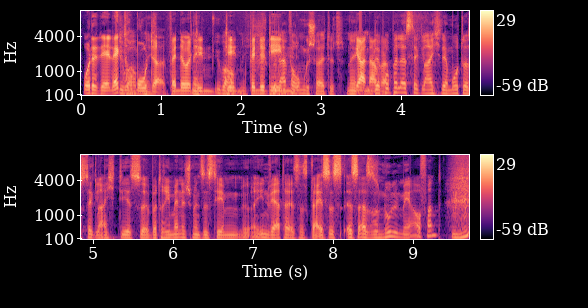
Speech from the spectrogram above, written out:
oder der Elektromotor, wenn du Nee, den, überhaupt den wenn du Wird den, einfach umgeschaltet. Nee, Ja, na, der Propeller ist der gleiche, der Motor ist der gleiche, das äh, Batteriemanagementsystem, äh, Inverter ist das gleiche. Es ist, ist also null Mehraufwand. Mhm.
